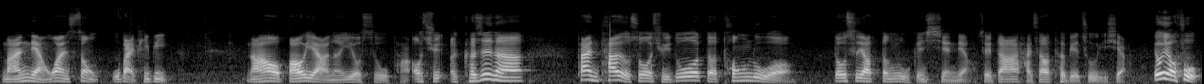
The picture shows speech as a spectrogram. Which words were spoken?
满两万送五百 PB。然后宝雅呢也有十五趴哦，许呃可是呢，但他有说许多的通路哦都是要登录跟限量，所以大家还是要特别注意一下。悠游付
